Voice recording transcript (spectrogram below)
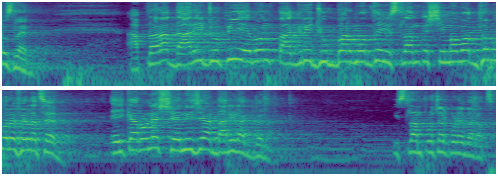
বুঝলেন? আপনারা দাড়ি টুপি এবং পাগড়ি জুব্বার মধ্যে ইসলামকে সীমাবদ্ধ করে ফেলেছেন। এই কারণে সে নিজে আর দাড়ি রাখবে না। ইসলাম প্রচার করে বেড়াচ্ছে।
